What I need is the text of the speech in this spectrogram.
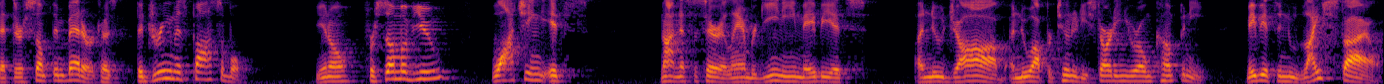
that there's something better, because the dream is possible. You know, for some of you watching, it's not necessarily a Lamborghini, maybe it's a new job, a new opportunity, starting your own company. Maybe it's a new lifestyle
